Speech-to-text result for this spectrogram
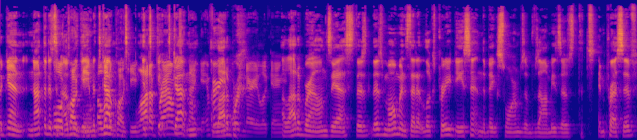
Again, not that it's A an ugly clunky, game. It's a got little clunky. A lot It's- of it's browns got in that m- game. a Very lot of- ordinary looking. a lot of browns. Yes, there's there's moments that it looks pretty decent in the big swarms of zombies. There's it's impressive,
